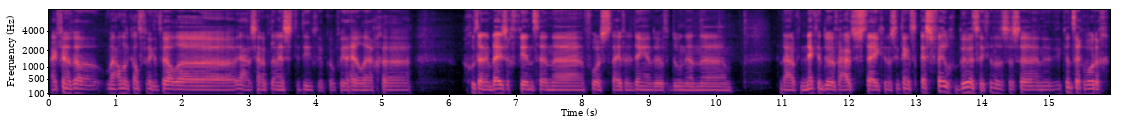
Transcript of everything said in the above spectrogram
maar ik vind het wel... Maar aan de andere kant vind ik het wel... eh, ja, er zijn ook mensen die, die ik ook weer heel erg... eh, goed daarin bezig vind. En eh voorstrevende dingen durven doen. En... eh, en daar ook nek in durven uit te steken. Dus ik denk dat er best veel gebeurt. Weet je? Dat is dus, eh, je kunt tegenwoordig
